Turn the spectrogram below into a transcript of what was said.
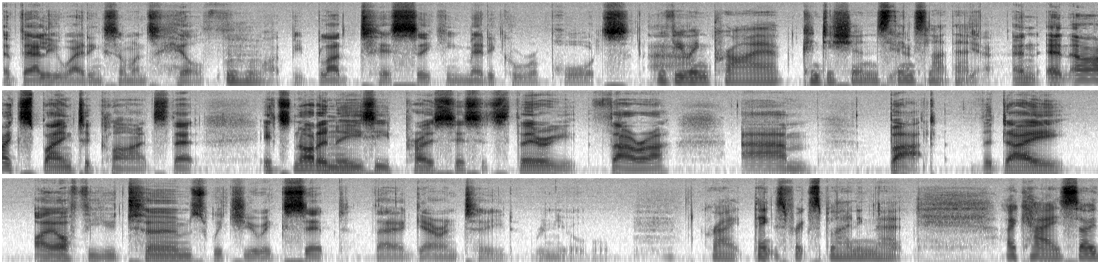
evaluating someone's health. Mm-hmm. Might be blood tests, seeking medical reports, reviewing um, prior conditions, yeah, things like that. Yeah, and and I explain to clients that it's not an easy process. It's very thorough, um, but the day I offer you terms which you accept, they are guaranteed renewable. Great, thanks for explaining that. Okay, so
